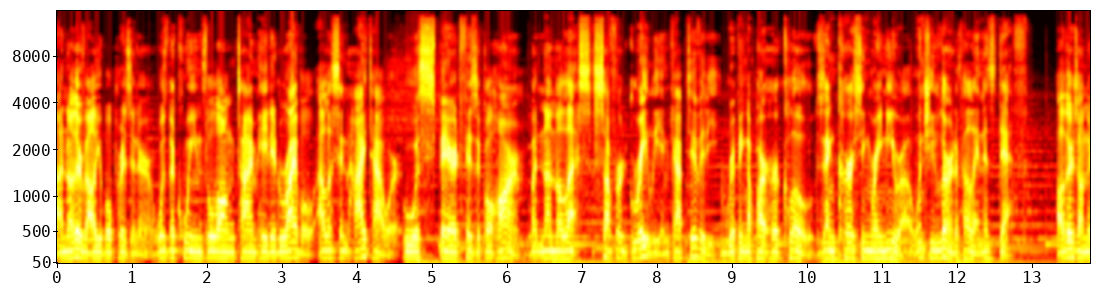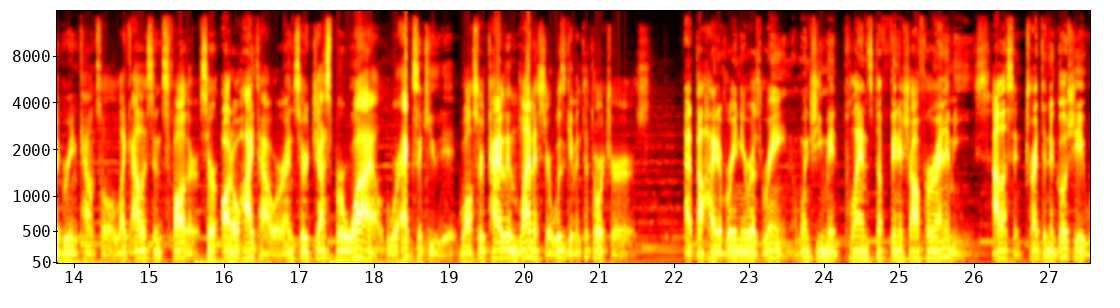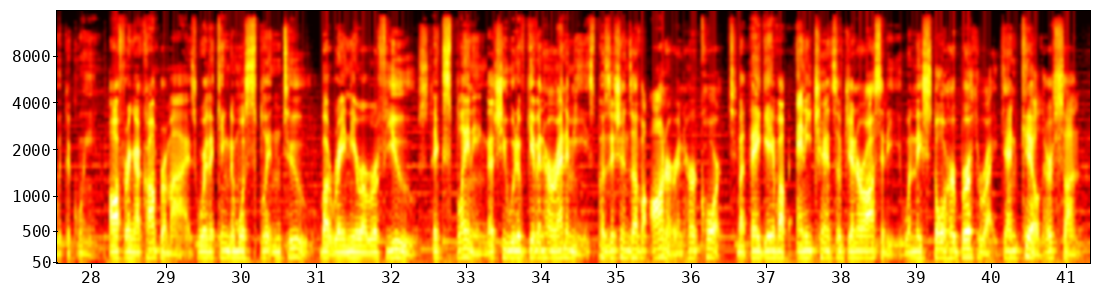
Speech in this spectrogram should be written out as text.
Another valuable prisoner was the Queen's long-time hated rival, Alicent Hightower, who was spared physical harm, but nonetheless suffered greatly in captivity, ripping apart her clothes and cursing Rhaenyra when she learned of Helaena's death. Others on the Green Council, like Alicent's father, Sir Otto Hightower, and Sir Jasper Wilde, were executed, while Sir Tywin Lannister was given to torturers. At the height of Rhaenyra's reign, when she made plans to finish off her enemies, Alicent tried to negotiate with the queen, offering a compromise where the kingdom was split in two, but Rhaenyra refused, explaining that she would have given her enemies positions of honor in her court, but they gave up any chance of generosity when they stole her birthright and killed her son.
